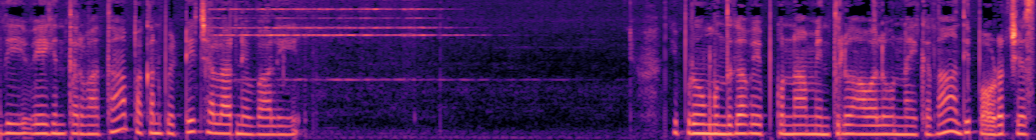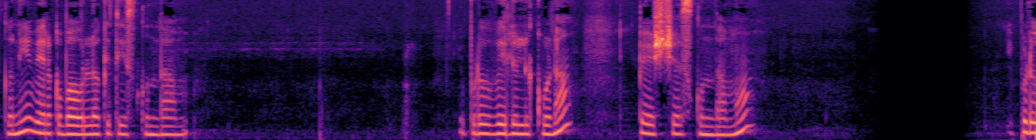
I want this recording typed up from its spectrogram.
ఇది వేగిన తర్వాత పక్కన పెట్టి చల్లారనివ్వాలి. ఇప్పుడు ముందుగా వేపుకున్న మెంతులు ఆవాలు ఉన్నాయి కదా అది పౌడర్ చేసుకుని వేరొక బౌల్లోకి తీసుకుందాం. ఇప్పుడు వెల్లుల్లి కూడా పేస్ట్ చేసుకుందాము. ఇప్పుడు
